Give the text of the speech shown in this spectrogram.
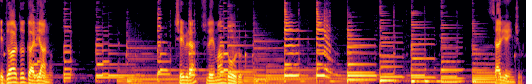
Eduardo Galliano Çeviren Süleyman Doğru. Ser Yayıncılık.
